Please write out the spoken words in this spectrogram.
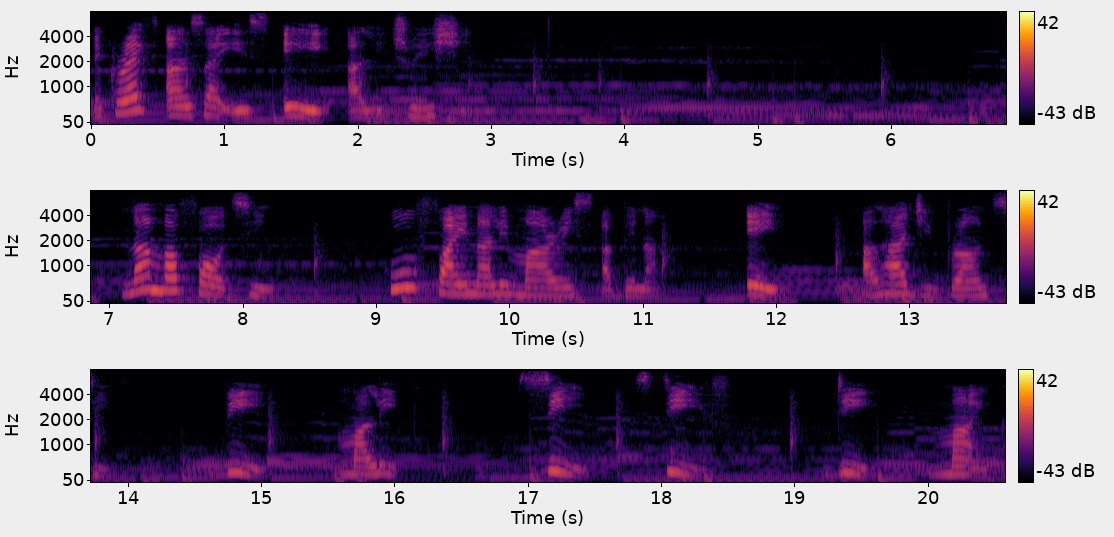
The correct answer is A. Alliteration Number 14. Who finally marries Abena? A. Alhaji Brown Teeth. B. Malik. C. Steve. D. Mike.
